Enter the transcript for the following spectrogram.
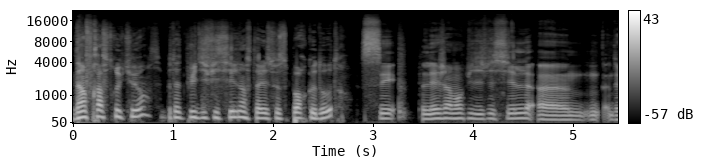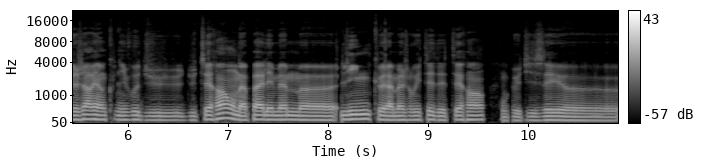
d'infrastructures. C'est peut-être plus difficile d'installer ce sport que d'autres. C'est légèrement plus difficile, euh, déjà rien qu'au niveau du, du terrain. On n'a pas les mêmes euh, lignes que la majorité des terrains qu'on peut utiliser, euh,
